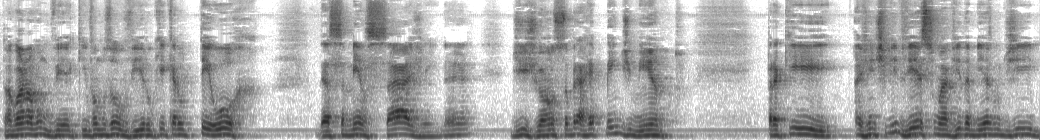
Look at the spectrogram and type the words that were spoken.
Então agora nós vamos ver aqui, vamos ouvir o que era o teor dessa mensagem né, de João sobre arrependimento, para que a gente vivesse uma vida mesmo de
